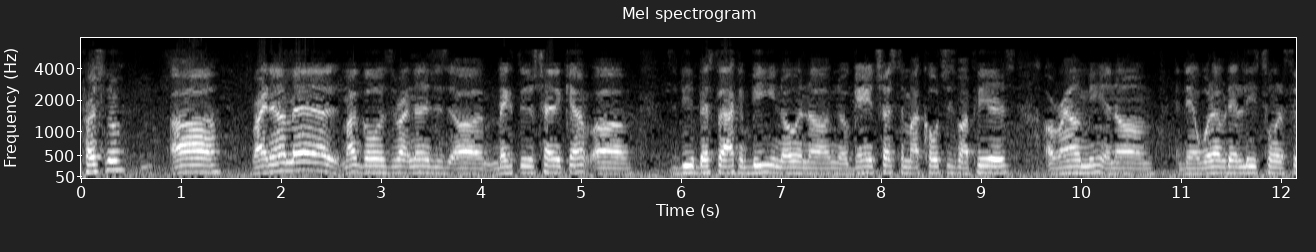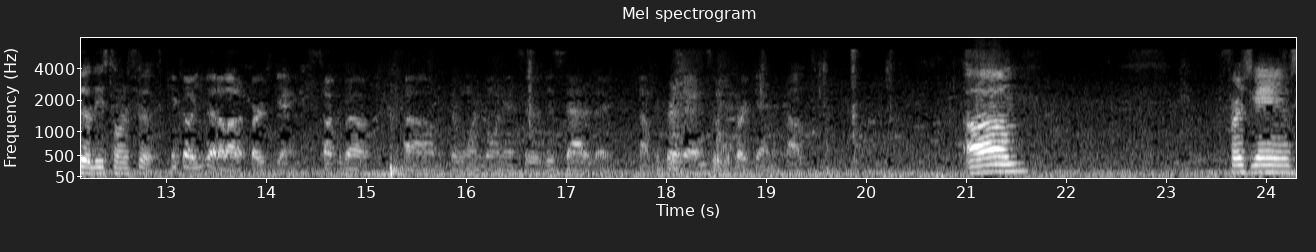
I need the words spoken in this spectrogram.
Personal? Mm-hmm. Uh Right now, man, my goal is right now is just uh, make it through this training camp, uh, to be the best player I can be, you know, and uh, you know, gain trust in my coaches, my peers around me, and um, and then whatever that leads to on the field leads to on the field. Mecole, you got a lot of first games. Talk about um, the one going into this Saturday. Um, compare that to the first game in college. Um, first games.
